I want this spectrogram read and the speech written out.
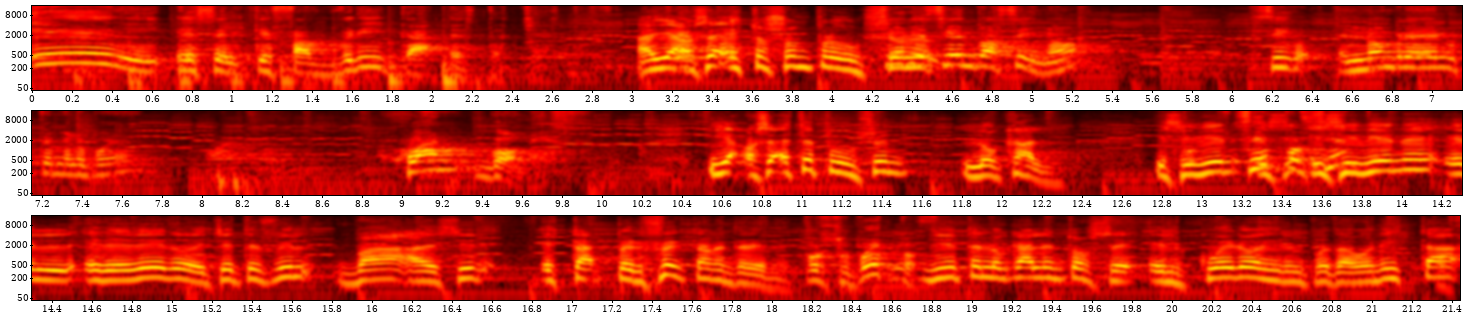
él es el que fabrica estos Chesterfield. Ah, ya, o sea, Esto estos son Sigue producciones. siendo así, ¿no? Sigo. ¿El nombre de él usted me lo puede? Juan Gómez. Ya, o sea, esta es producción local. Y si, viene, y si- y si 100%. viene el heredero de Chesterfield, va a decir, está perfectamente bien hecho. Por supuesto. Y este local, entonces, el cuero es el protagonista,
